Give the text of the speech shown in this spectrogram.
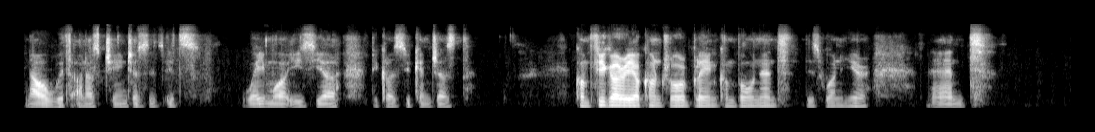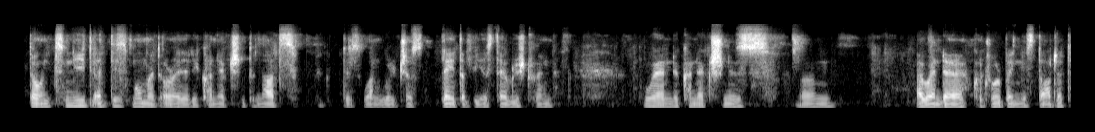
Now with Anna's changes, it, it's way more easier because you can just configure your control plane component, this one here, and don't need at this moment already the connection to NATS. This one will just later be established when when the connection is um, uh, when the control plane is started.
